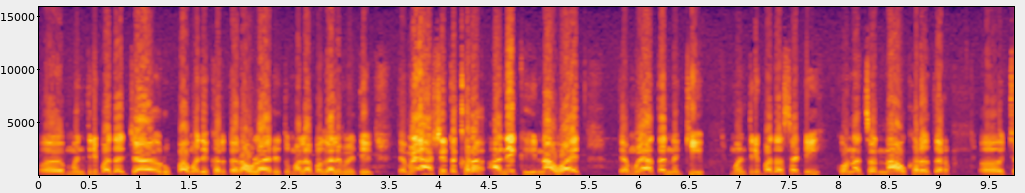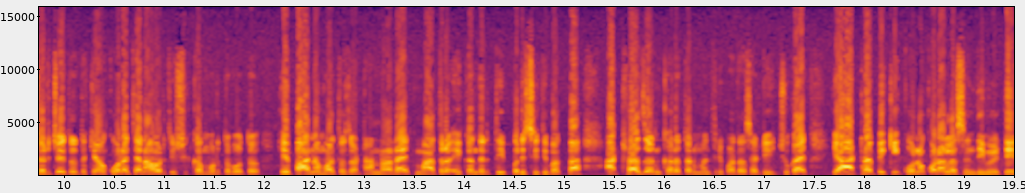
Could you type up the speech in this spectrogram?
मंत्रीपदाच्या मंत्रिपदाच्या रूपामध्ये खरं तर राहुल आयरे तुम्हाला बघायला मिळतील. त्यामुळे असे तर खरं अनेक ही नावं आहेत. त्यामुळे आता नक्की मंत्रिपदासाठी कोणाचं नाव खरं तर चर्चेत होतं किंवा कोणाच्या नावावरती शिक्कामोर्तब होतं हे पाहणं महत्त्वाचं ठरणार आहे. मात्र एकंदरीत ही परिस्थिती बघता अठरा जण खरं तर मंत्रिपदासाठी इच्छुक आहेत. या अठरापैकी कोणाकोणाला संधी मिळते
